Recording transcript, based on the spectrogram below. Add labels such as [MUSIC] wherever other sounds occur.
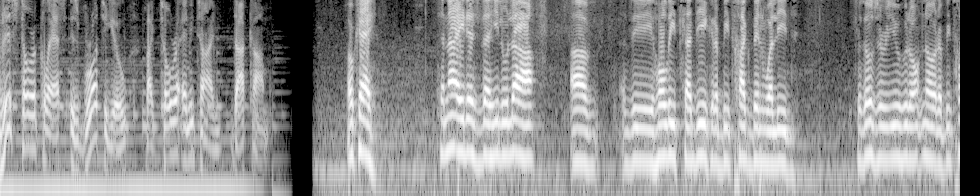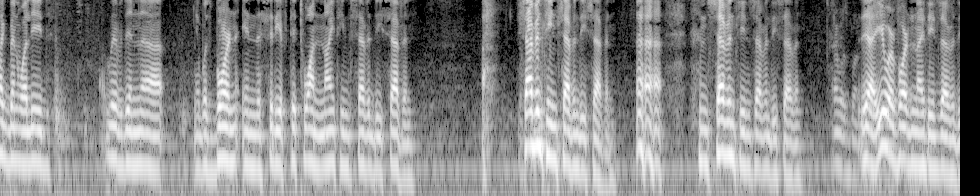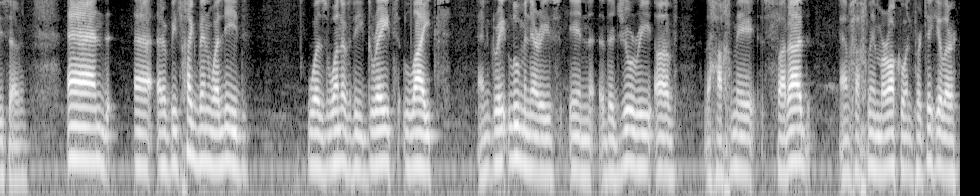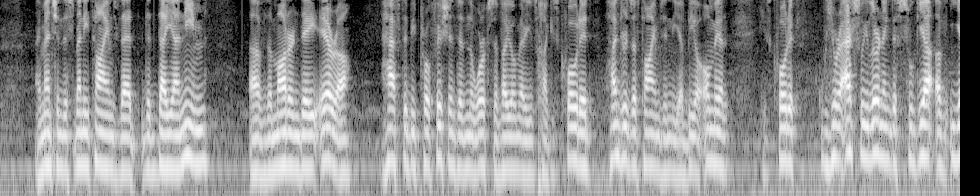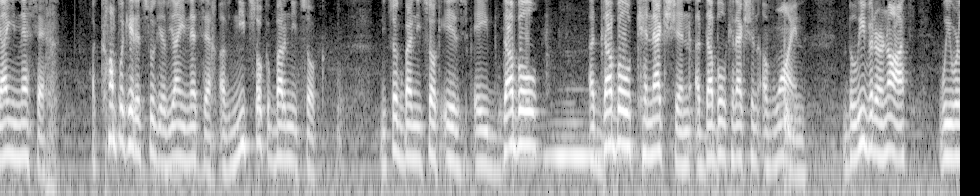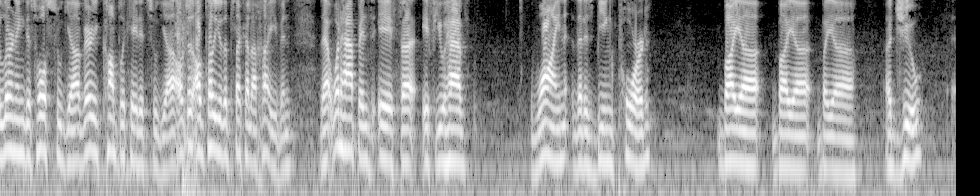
This Torah class is brought to you by TorahAnytime.com. Okay, tonight is the Hilula of the holy tzaddik Rabbi Yitzchak ben Walid. For those of you who don't know, Rabbi Yitzchak ben Walid lived in, uh, was born in the city of Titwan [LAUGHS] [LAUGHS] in 1977. 1777. in 1777. I was born. Yeah, you were born in 1977. And uh, Rabbi Yitzchak ben Walid was one of the great lights and great luminaries in the Jewry of the Chachmei Sfarad and Chachmei Morocco in particular. I mentioned this many times that the Dayanim of the modern day era have to be proficient in the works of Vayomer Yitzchak. He's quoted hundreds of times in the Yabia Omer. He's quoted. We were actually learning the sugya of Yain Nesech, a complicated sugya of Yain Netzech, of Nitzok Bar Nitzok. Nitzok Bar Nitzok is a double, a double connection, a double connection of wine. Believe it or not, we were learning this whole sugya, very complicated sugya. I'll just, I'll tell you the psak halacha even that what happens if uh, if you have wine that is being poured by a by a by a, a Jew,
